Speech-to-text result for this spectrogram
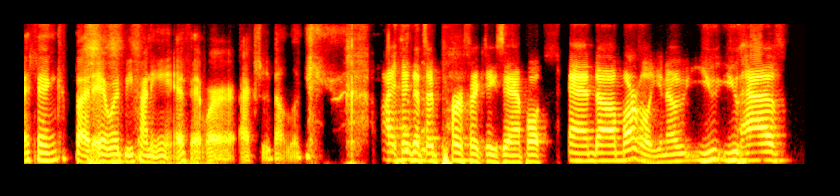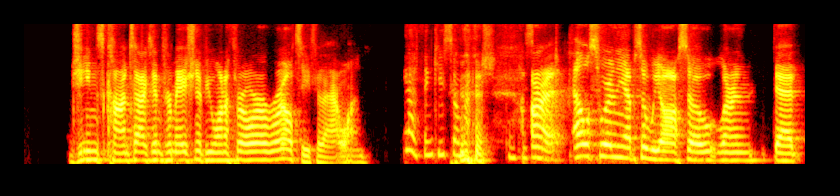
I think, but it would be funny if it were actually about Loki. I think that's a perfect example. And uh, Marvel, you know, you you have Jean's contact information if you want to throw her a royalty for that one. Yeah, thank you so much. You so All much. right. Elsewhere in the episode, we also learned that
